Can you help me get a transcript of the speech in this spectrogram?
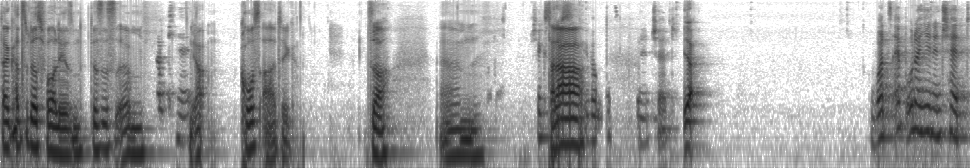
dann kannst du das vorlesen. Das ist, ähm, okay. ja, großartig. So. Ähm, Schickst tada! du über WhatsApp in den Chat? Ja. WhatsApp oder hier in den Chat?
